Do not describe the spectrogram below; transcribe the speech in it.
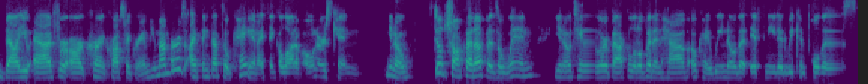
value add for our current crossfit grandview members i think that's okay. And i think a lot of owners can you know still chalk that up as a win you know tailor it back a little bit and have okay we know that if needed we can pull this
